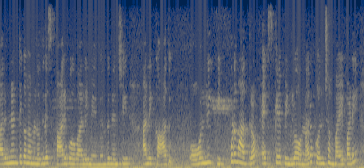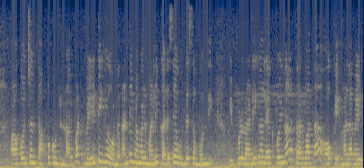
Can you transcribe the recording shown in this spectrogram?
పర్మనెంట్గా మిమ్మల్ని వదిలేసి పారిపోవాలి మీ ముందు నుంచి అని కాదు. ఓన్లీ ఇప్పుడు మాత్రం ఎస్కేపింగ్లో ఉన్నారు. కొంచెం భయపడి కొంచెం తప్పుకుంటున్నారు. బట్ వెయిటింగ్లో ఉన్నారు. అంటే మిమ్మల్ని మళ్ళీ కలిసే ఉద్దేశం ఉంది. ఇప్పుడు రెడీగా లేకపోయినా తర్వాత ఓకే మళ్ళీ వెయి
